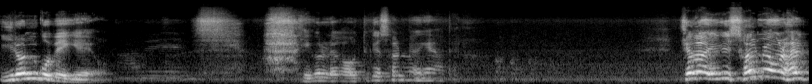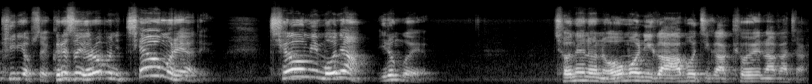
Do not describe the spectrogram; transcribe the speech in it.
이런 고백이에요. 아, 이걸 내가 어떻게 설명해야 되나? 제가 이게 설명을 할 길이 없어요. 그래서 여러분이 체험을 해야 돼요. 체험이 뭐냐? 이런 거예요. 전에는 어머니가 아버지가 교회 나가자.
